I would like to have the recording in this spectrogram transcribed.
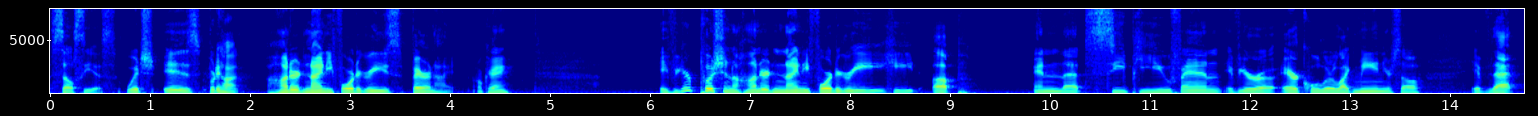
Celsius, which is Pretty hot. 194 degrees Fahrenheit. Okay. If you're pushing 194 degree heat up, and that CPU fan, if you're an air cooler like me and yourself, if that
